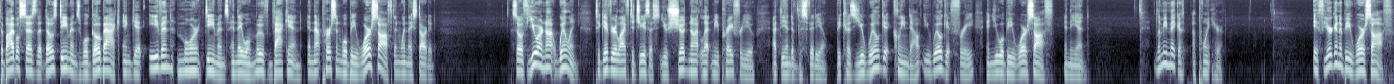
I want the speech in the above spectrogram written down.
the Bible says that those demons will go back and get even more demons and they will move back in. And that person will be worse off than when they started. So if you are not willing to give your life to Jesus, you should not let me pray for you at the end of this video because you will get cleaned out, you will get free, and you will be worse off in the end. Let me make a, a point here. If you're going to be worse off,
